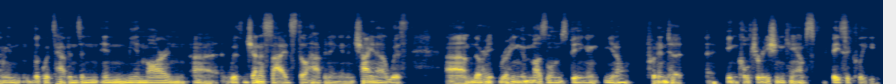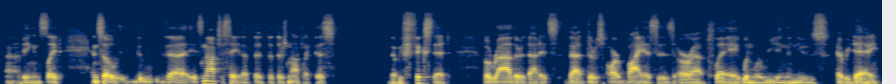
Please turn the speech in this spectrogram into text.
I mean, look what happens in in Myanmar and uh, with genocide still happening, and in China with um, the Rohingya Muslims being, you know, put into uh, enculturation camps, basically uh, being enslaved. And so the, the it's not to say that, that that there's not like this that we fixed it, but rather that it's that there's our biases are at play when we're reading the news every day,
